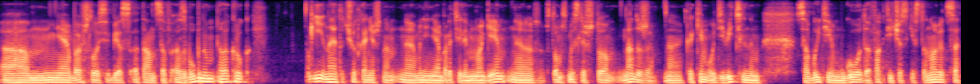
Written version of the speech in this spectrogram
Э, не обошлось без танцев с бубном вокруг. И на этот счет, конечно, э, мнение обратили многие, э, в том смысле, что надо же, э, каким удивительным событием года фактически становится,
